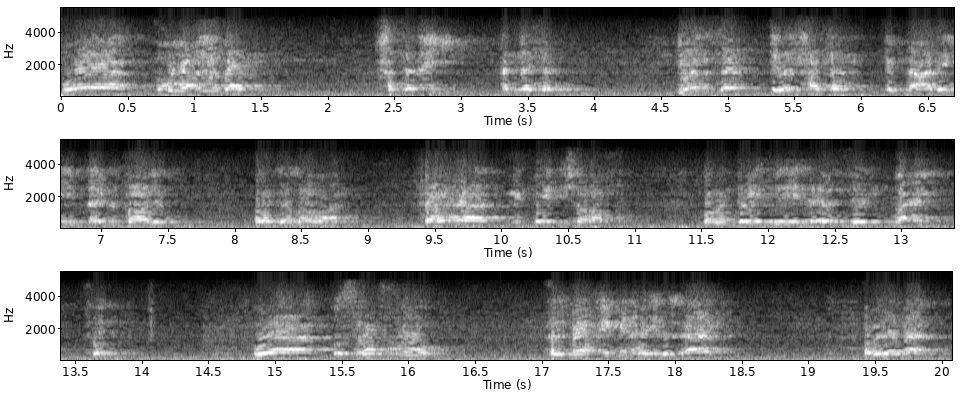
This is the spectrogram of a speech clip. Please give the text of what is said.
وهو أيضا حسني النسب. ينسب إلى الحسن ابن علي بن أبي طالب رضي الله عنه. فهو من بيت شرف ومن بيت عز وعلم. وأسرته الباقي منها إلى الآن علماء.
